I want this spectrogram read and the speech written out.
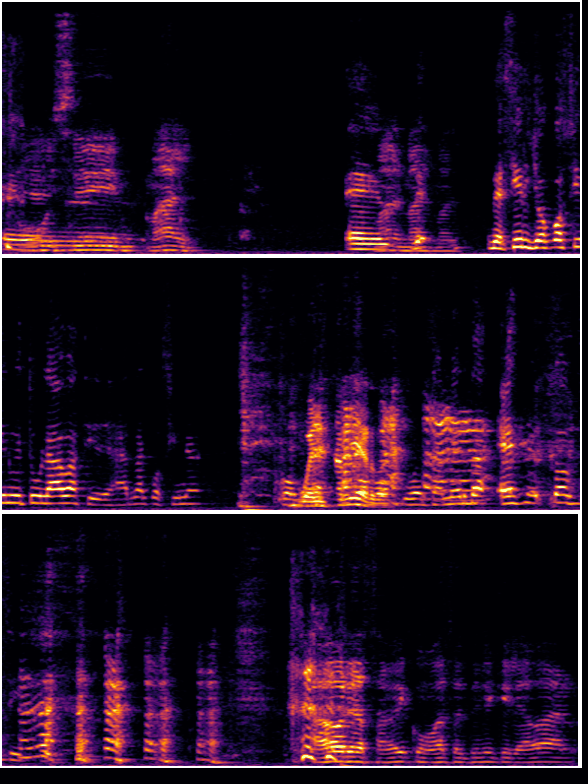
Eh, Uy, sí, mal, eh, mal, mal, de- mal. decir yo cocino y tú lavas y dejar la cocina como Vuelta mierda. como vuelta mierda es de tóxico. Ahora sabes cómo vas a tener que lavar.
